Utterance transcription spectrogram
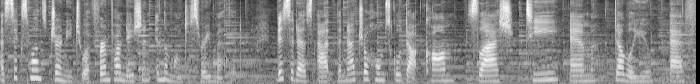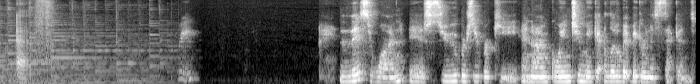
a six month journey to a firm foundation in the Montessori method. Visit us at thenaturalhomeschool.com slash TMWFF. This one is super, super key, and I'm going to make it a little bit bigger in a second.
